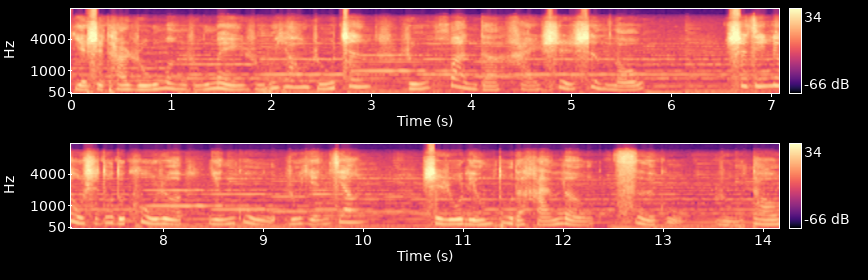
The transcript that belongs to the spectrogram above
也是他如梦如寐、如妖如真、如幻的海市蜃楼，是经六十度的酷热凝固如岩浆。是如零度的寒冷，刺骨如刀；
